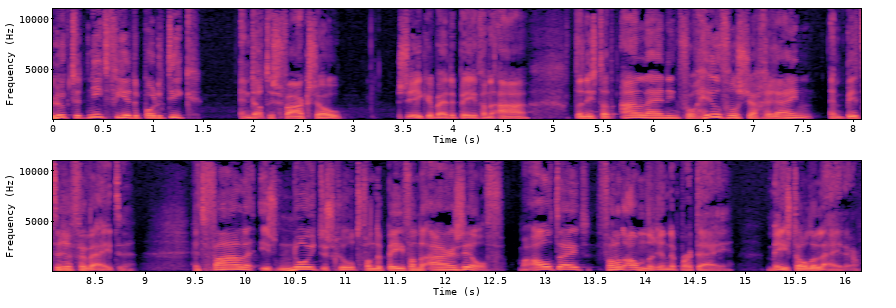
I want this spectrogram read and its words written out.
Lukt het niet via de politiek, en dat is vaak zo, zeker bij de PvdA, dan is dat aanleiding voor heel veel chagrijn en bittere verwijten. Het falen is nooit de schuld van de P van de A zelf, maar altijd van een ander in de partij, meestal de leider.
